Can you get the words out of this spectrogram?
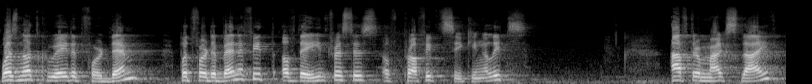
was not created for them, but for the benefit of the interests of profit-seeking elites. After Marx died,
